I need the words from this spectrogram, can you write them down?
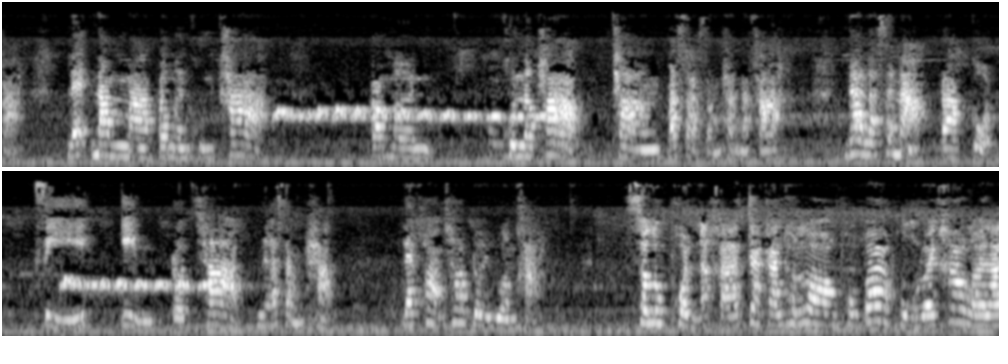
ค่ะ และนำมาประเมินคุณค่า ประเมินคุณภาพทางประสาทสัมผัสนะคะ ด้านลักษณะปรากฏ สี กลิ่น รสชาติ เนื้อสัมผัส และความชอบโดยรวมค่ะ สรุปผลนะคะ จากการทดลองพบว่าผงโรยข้าวร้อยละ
